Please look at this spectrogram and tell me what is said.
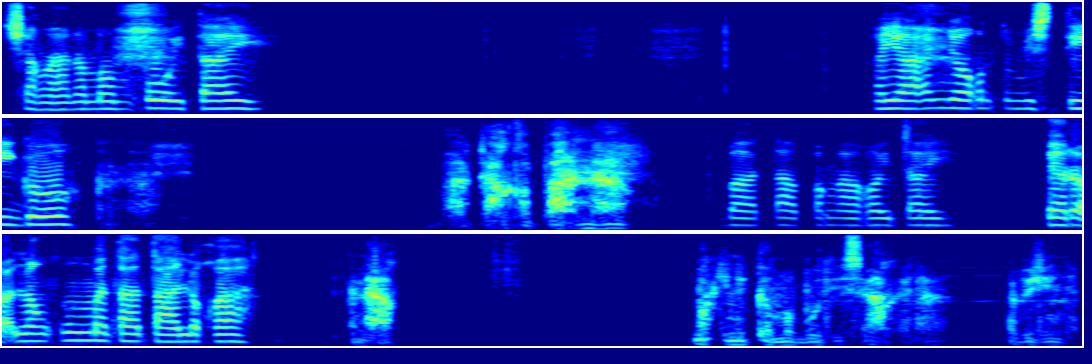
Siya nga naman po, itay. Hayaan niyo akong tumistigo. Bata ka pa, anak. Bata pa nga ako, itay. Pero alam kong matatalo ka. Anak, makinig ka mabuti sa akin, ha? Abilina.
